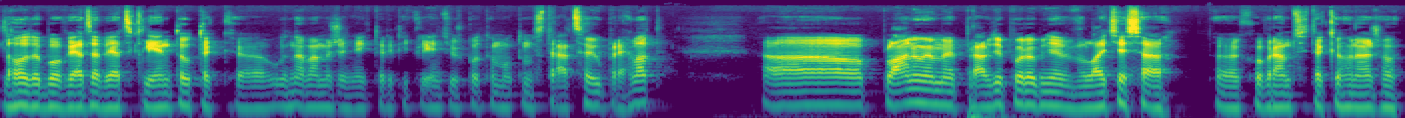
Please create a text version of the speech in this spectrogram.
dlhodobo viac a viac klientov, tak uh, uznávame, že niektorí tí klienti už potom o tom strácajú prehľad. Plánujeme pravdepodobne v lete sa uh, ako v rámci takého nášho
